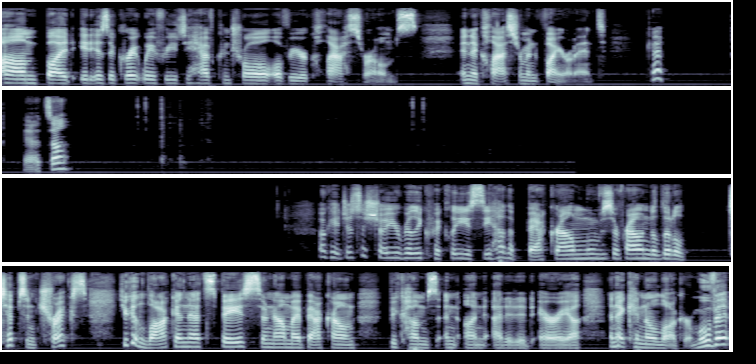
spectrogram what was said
um, but it is a great way for you to have control over your classrooms in a classroom environment. Okay, that's all. Okay, just to show you really quickly, you see how the background moves around a little tips and tricks. You can lock in that space. So now my background becomes an unedited area and I can no longer move it.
